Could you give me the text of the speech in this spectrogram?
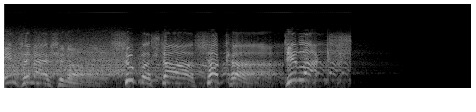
International Superstar Soccer Deluxe.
